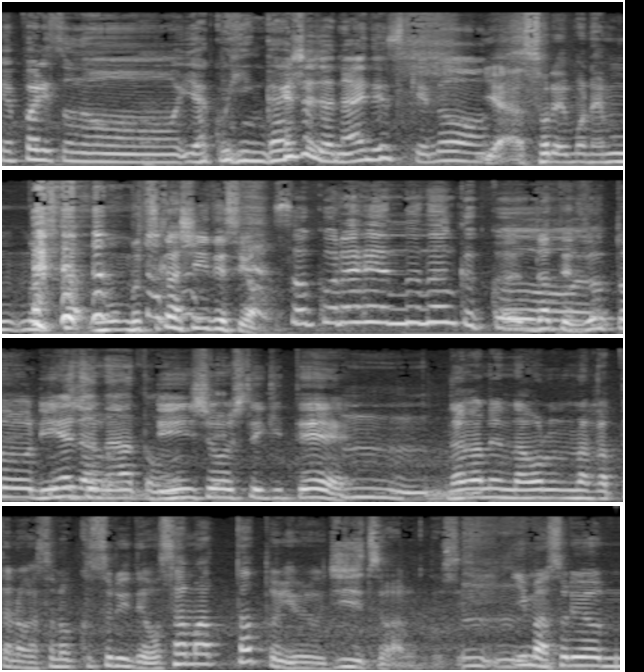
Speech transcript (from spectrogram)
やっぱりその薬品会社じゃないですけど。いやそれもねむむつか む難しいですよ。そこら辺のなんかこうだってずっと臨嫌だな床臨床してきて、うん。長年治らなかったのがその薬で収まったという事実はあるんですよ、うんうん。今それを飲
